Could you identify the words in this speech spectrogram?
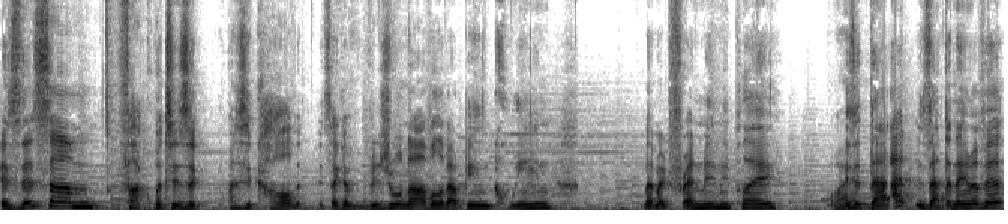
Is this um? Fuck. What's is it? What is it called? It's like a visual novel about being queen that my friend made me play. What? Is it that? Is that the name of it?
